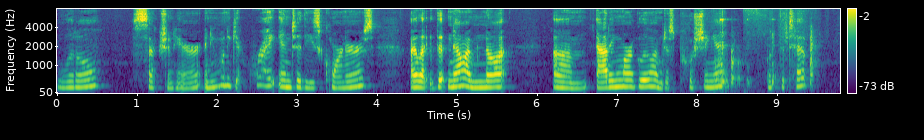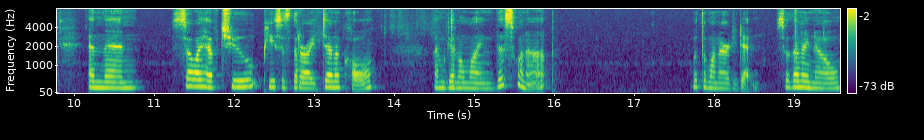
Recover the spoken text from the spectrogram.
little section here, and you want to get right into these corners. I like that now I'm not um, adding more glue, I'm just pushing it with the tip. And then, so I have two pieces that are identical, I'm going to line this one up with the one I already did. So then I know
